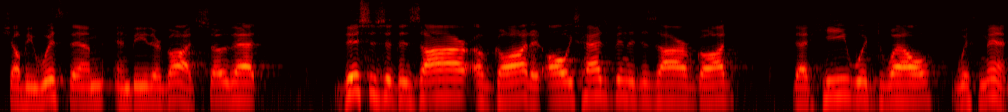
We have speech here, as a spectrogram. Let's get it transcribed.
shall be with them and be their God. So that this is a desire of God, it always has been a desire of God that he would dwell with men.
